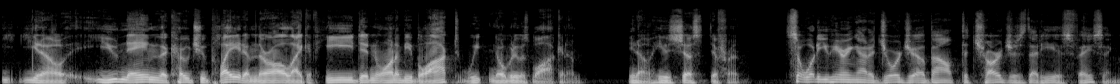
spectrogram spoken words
you know, you name the coach who played him, they're all like, if he didn't want to be blocked, we nobody was blocking him. You know, he was just different. So, what are you hearing out of Georgia about the charges that he is facing?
